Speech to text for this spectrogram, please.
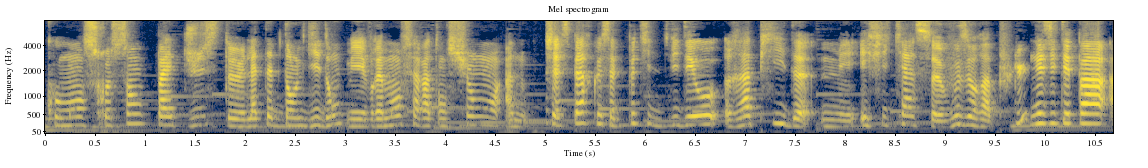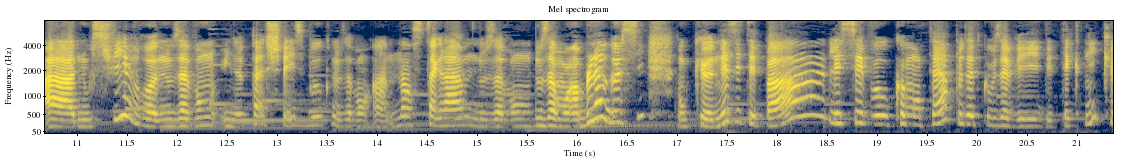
comment on se ressent, pas être juste euh, la tête dans le guidon, mais vraiment faire attention à nous. J'espère que cette petite vidéo rapide mais efficace vous aura plu. N'hésitez pas à nous suivre, nous avons une page Facebook, nous avons un Instagram, nous avons, nous avons un blog aussi, donc euh, n'hésitez pas, laissez vos commentaires, peut-être que vous avez des techniques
